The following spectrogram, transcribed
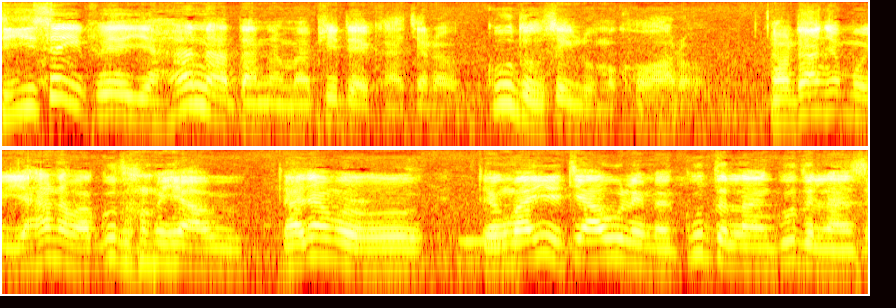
ဒီစိတ်ပဲယဟန္တာတဏ္ဍာမှာဖြစ်တဲ့အခါကျတော့ကုသိုလ်စိတ်လို့မခေါ်ရတော့တော့ဒါကြောင့်မို့ယဟန္တာမှာကုသိုလ်မရဘူးဒါကြောင့်မို့ဓမ္မကြီးကြားဦးလိမ့်မယ်ကုသလံကုသလံဇ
